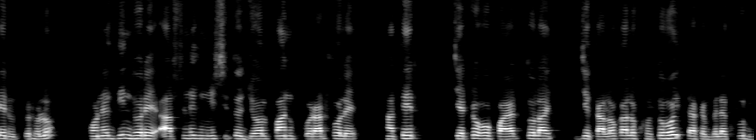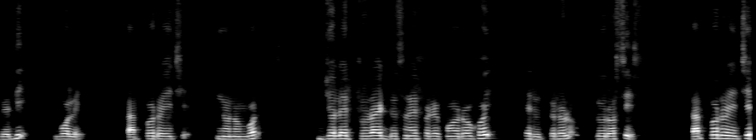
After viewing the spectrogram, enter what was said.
এর উত্তর হলো অনেক দিন ধরে আর্সেনিক মিশ্রিত জল পান করার ফলে হাতের চেটো ও পায়ের তলায় যে কালো কালো ক্ষত হয়, তাকে ব্ল্যাকফুট ব্যাধি বলে। তারপর রয়েছে ন নম্বর, জলের ফ্লোরাইড দূষণের ফলে কোন রোগ হয়? এর উত্তর হলো ফ্লুরোসিস তারপর রয়েছে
